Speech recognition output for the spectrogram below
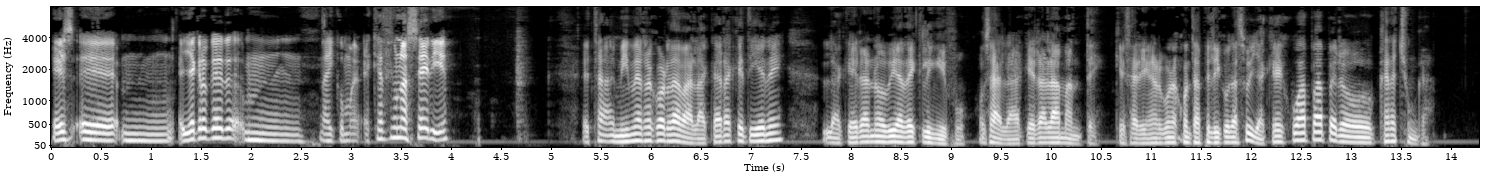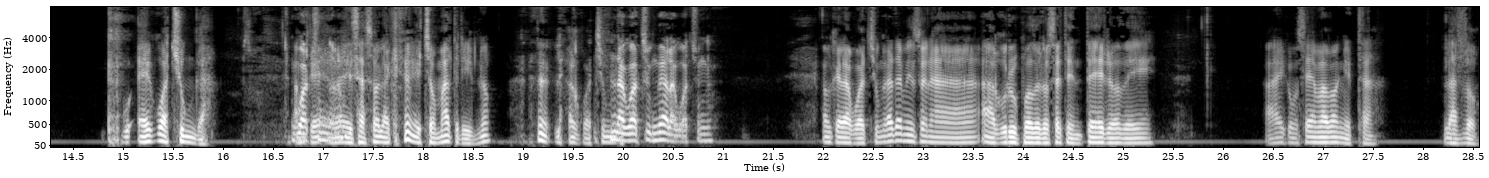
Es eh, mm, ella creo que mm, ay, como- es que hace una serie Esta a mí me recordaba la cara que tiene la que era novia de Clint Eastwood. O sea, la que era la amante, que salía en algunas cuantas películas suyas, que es guapa, pero cara chunga. Es guachunga. Guachunga. Esas son las que han hecho Matrix, ¿no? la guachunga. la guachunga, la guachunga. Aunque la guachunga también suena a, a grupo de los setenteros de... Ay, ¿cómo se llamaban estas? Las dos.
